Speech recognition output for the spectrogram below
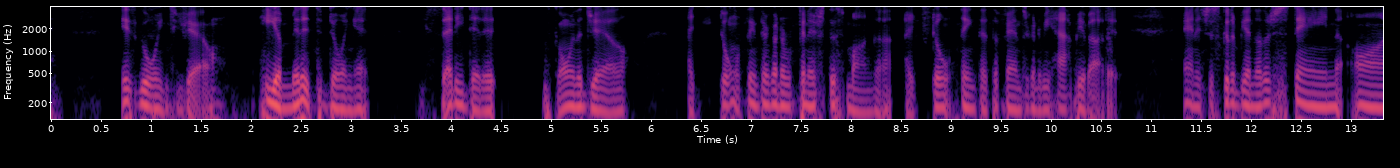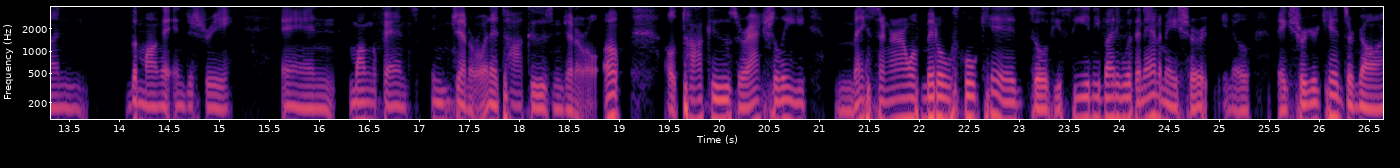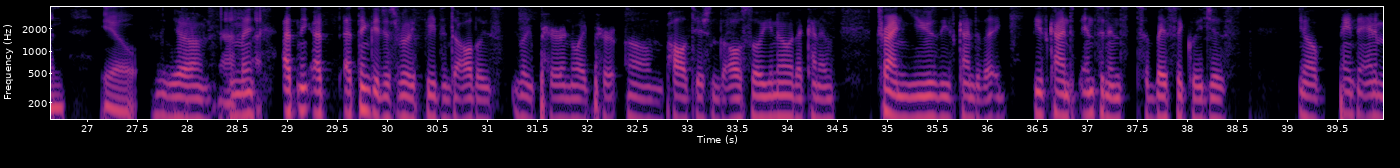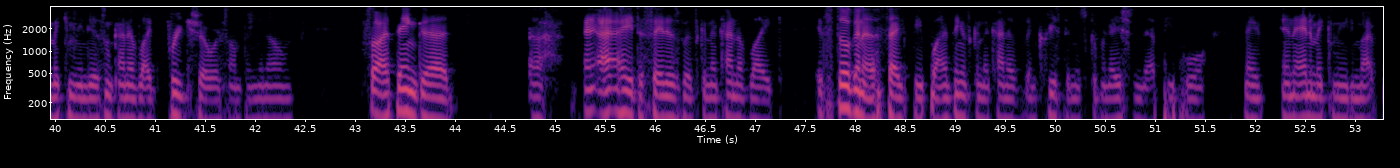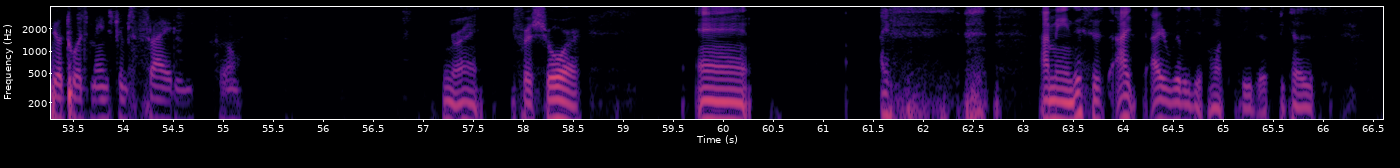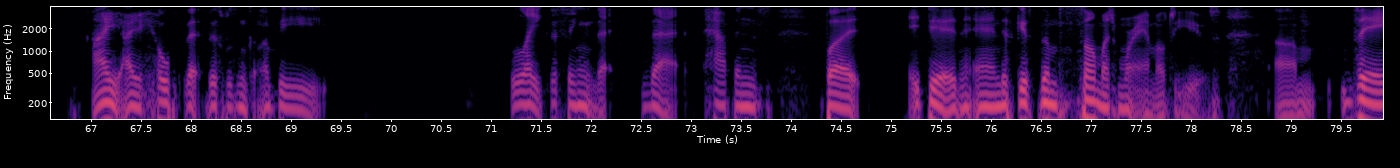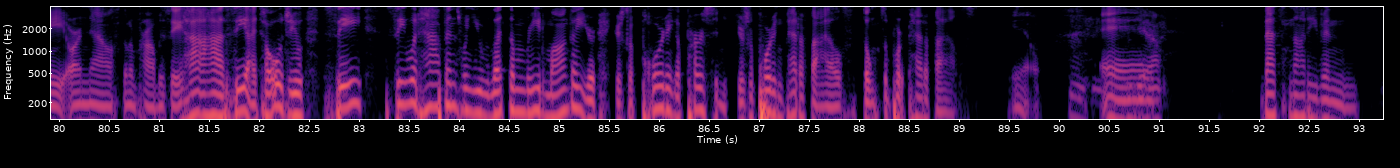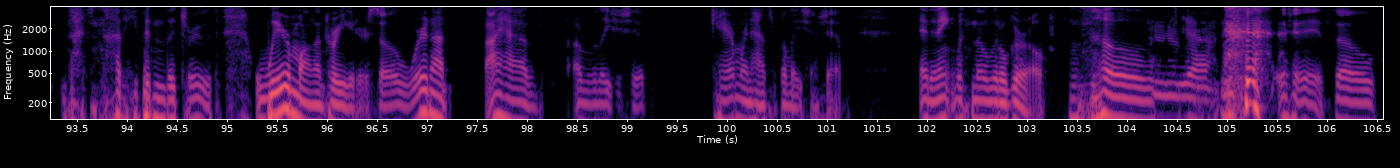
is going to jail. He admitted to doing it. He said he did it. He's going to jail. I don't think they're going to finish this manga. I don't think that the fans are going to be happy about it. and it's just going to be another stain on the manga industry and manga fans in general and otakus in general. Oh, otakus are actually messing around with middle school kids. So if you see anybody with an anime shirt, you know, make sure your kids are gone. You know, Yeah, I mean, I- think I, I think it just really feeds into all those like paranoid par um, politicians also, you know, that kind of try and use these kinds of these kinds of incidents to basically just, you know, paint the anime community as some kind of like freak show or something, you know. So I think that, uh, and I, I hate to say this, but it's gonna kind of like it's still gonna affect people. I think it's gonna kind of increase the discrimination that people may in the anime community might feel towards mainstream society. So. right, for sure. And I, I mean, this is I I really didn't want to see this because I I hoped that this wasn't gonna be like the thing that that happens, but it did, and this gives them so much more ammo to use. Um, they are now going to probably say, "Ha ha! See, I told you. See, see what happens when you let them read manga. You're you're supporting a person. You're supporting pedophiles. Don't support pedophiles. You know." mhm, And Yeah. that's not even that's not even the truth. We're manga creators, so we're not. I have a relationship. Cameron has a relationship, and it ain't with no little girl. So, Mm, Yeah. so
